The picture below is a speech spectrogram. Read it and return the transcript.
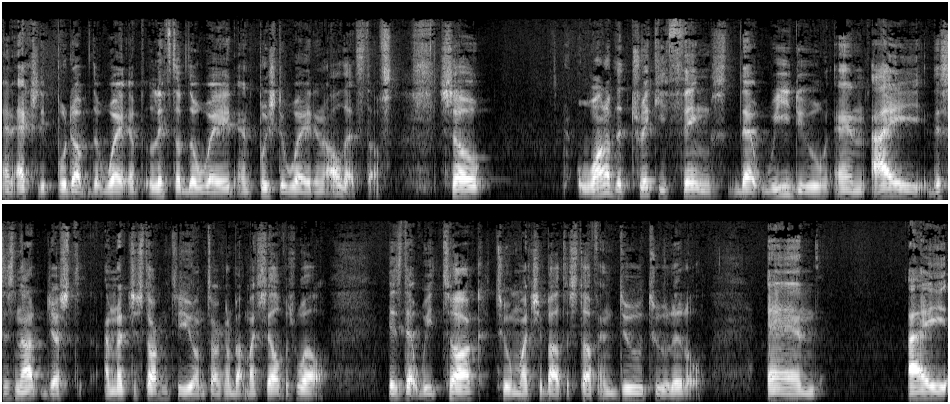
and actually put up the weight, lift up the weight, and push the weight and all that stuff. So one of the tricky things that we do, and I, this is not just, I'm not just talking to you, I'm talking about myself as well, is that we talk too much about the stuff and do too little. And I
